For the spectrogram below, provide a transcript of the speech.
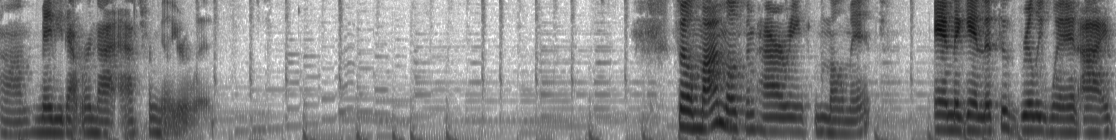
um, maybe that we're not as familiar with. So, my most empowering moment and again, this is really when I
